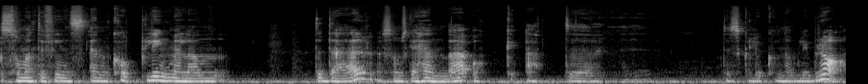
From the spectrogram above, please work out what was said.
som att det finns en koppling mellan det där som ska hända och att eh, det skulle kunna bli bra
